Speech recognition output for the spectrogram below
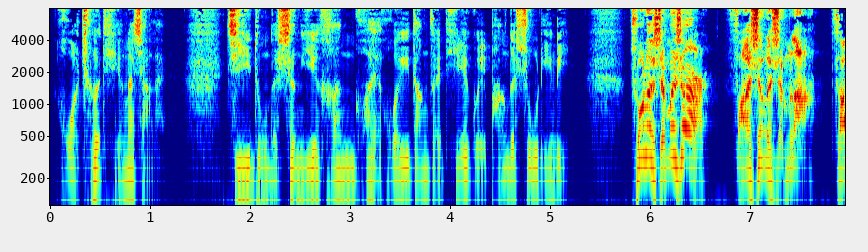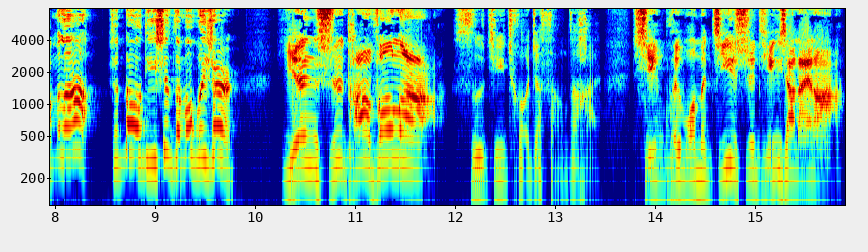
火车停了下来，激动的声音很快回荡在铁轨旁的树林里。出了什么事儿？发生了什么了？怎么了？这到底是怎么回事？岩石塌方了！司机扯着嗓子喊：“幸亏我们及时停下来了。”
